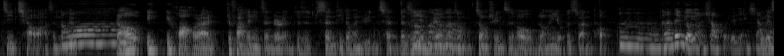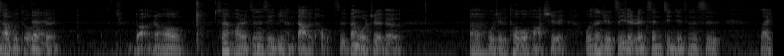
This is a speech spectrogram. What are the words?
技巧啊什么的，然后一一滑回来就发现你整个人就是身体都很匀称，但是也没有那种重训之后容易有的酸痛。嗯，可能跟游泳的效果有点像。我觉得差不多。对对啊，然后虽然滑雪真的是一笔很大的投资，但我觉得，呃，我觉得透过滑雪，我真的觉得自己的人生境界真的是，like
